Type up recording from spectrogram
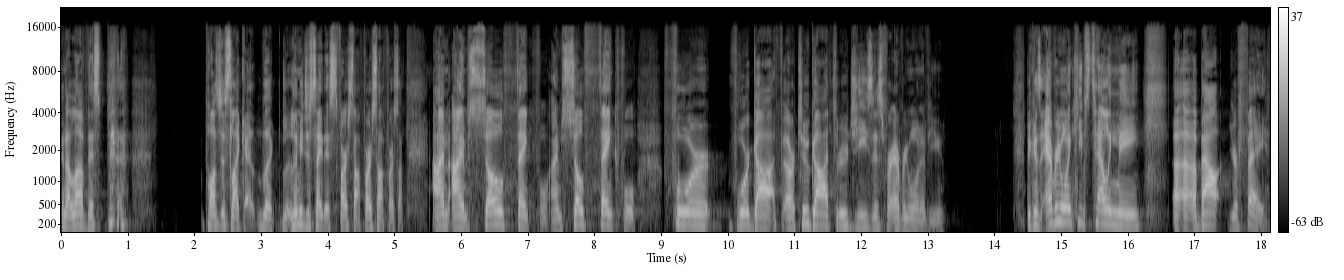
And I love this. Paul's just like, look, let me just say this first off, first off, first off. I'm, I'm so thankful. I'm so thankful for, for God or to God through Jesus for every one of you. Because everyone keeps telling me uh, uh, about your faith.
